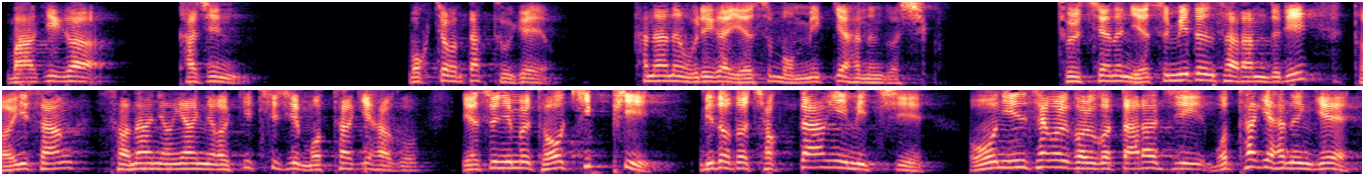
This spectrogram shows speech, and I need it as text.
마귀가 가진 목적은 딱 두 개예요. 하나는 우리가 예수 못 믿게 하는 것이고, 둘째는 예수 믿은 사람들이 더 이상 선한 영향력을 끼치지 못하게 하고, 예수님을 더 깊이 믿어도 적당히 믿지, 온 인생을 걸고 따르지 못하게 하는 게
